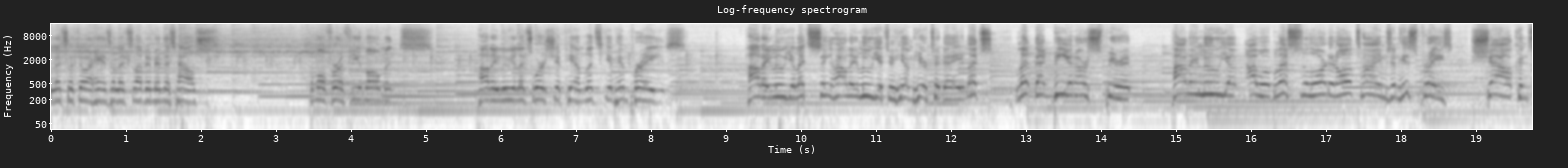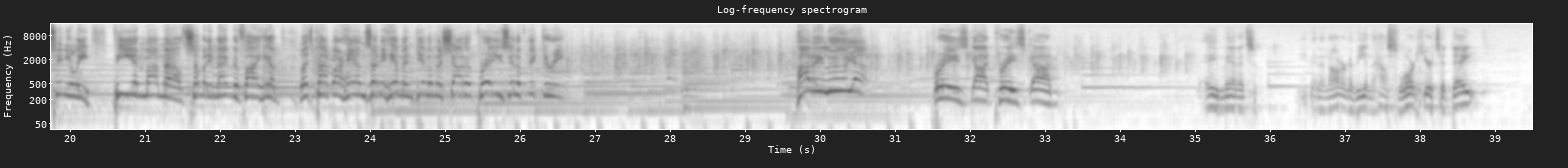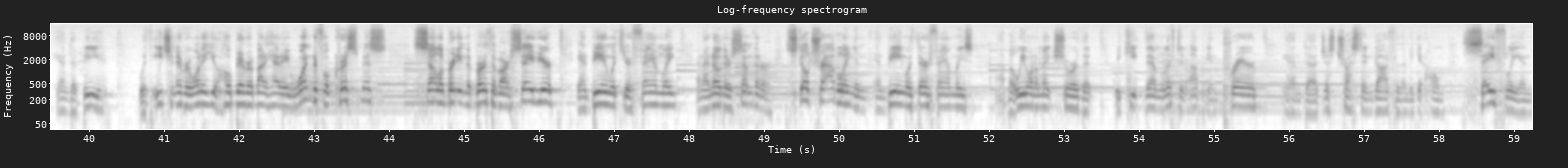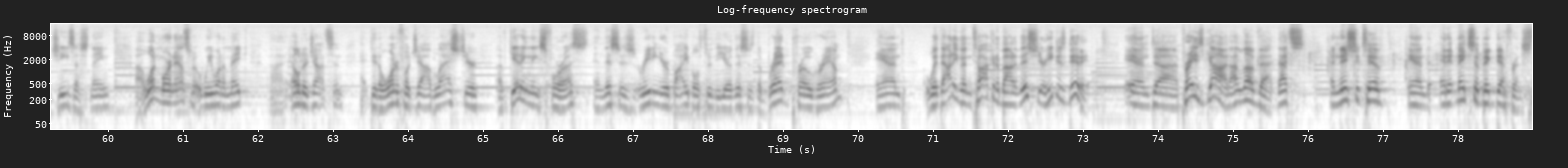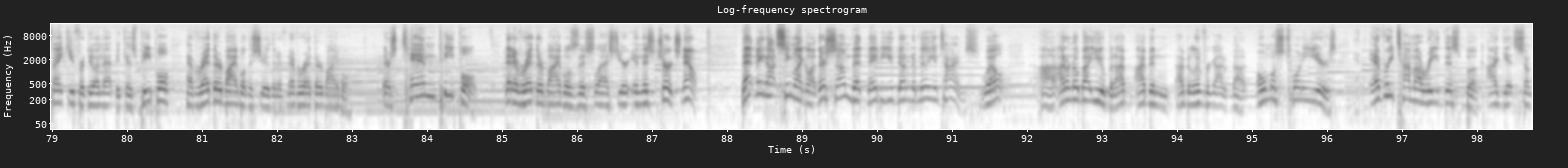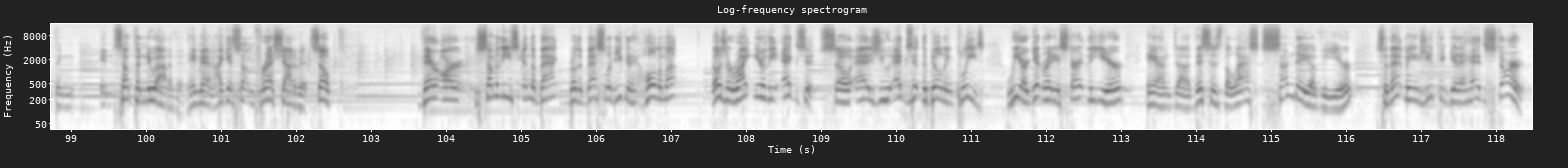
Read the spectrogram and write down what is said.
Let's lift our hands and let's love him in this house. Come on for a few moments. Hallelujah. Let's worship him. Let's give him praise. Hallelujah. Let's sing hallelujah to him here today. Let's let that be in our spirit. Hallelujah. I will bless the Lord at all times, and his praise shall continually be in my mouth. Somebody magnify him. Let's clap our hands unto him and give him a shout of praise and of victory. Hallelujah. Praise God. Praise God. Amen. It's been an honor to be in the house of the Lord here today and to be with each and every one of you. Hope everybody had a wonderful Christmas celebrating the birth of our Savior and being with your family. And I know there's some that are still traveling and, and being with their families, uh, but we want to make sure that we keep them lifted up in prayer and uh, just trust in God for them to get home safely in Jesus' name. Uh, one more announcement we want to make. Uh, Elder Johnson did a wonderful job last year of getting these for us, and this is reading your Bible through the year. This is the bread program, and without even talking about it this year, he just did it. And uh, praise God, I love that. That's initiative and and it makes a big difference. Thank you for doing that because people have read their Bible this year that have never read their Bible. There's 10 people that have read their Bibles this last year in this church. Now, that may not seem like a lot. There's some that maybe you've done it a million times. Well, uh, I don't know about you, but I've, I've, been, I've been living for God about almost 20 years. And every time I read this book, I get something, something new out of it. Amen. I get something fresh out of it. So there are some of these in the back. Brother Bessler, if you could hold them up. Those are right near the exit. So as you exit the building, please, we are getting ready to start the year. And uh, this is the last Sunday of the year. So that means you can get a head start.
